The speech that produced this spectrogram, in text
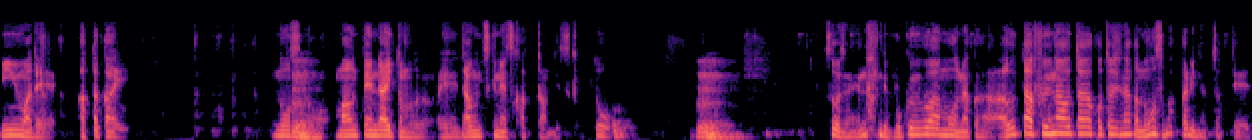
耳まであったかいノースうんのマウンテンライトの、えーダウン付きのやつ買ったんですけど、うん。そうですね。なんで僕はもうなんかアウター、冬のアウターは今年なんかノースばっかりになっちゃって、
